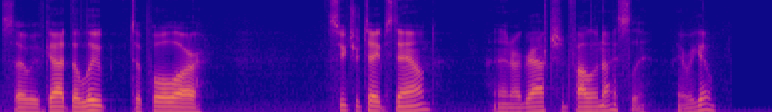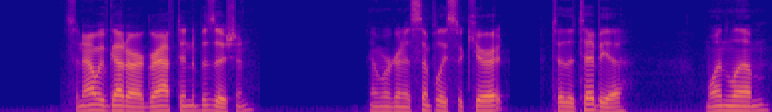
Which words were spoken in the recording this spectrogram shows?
So we've got the loop to pull our suture tapes down and our graft should follow nicely. There we go. So now we've got our graft into position and we're going to simply secure it to the tibia, one limb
